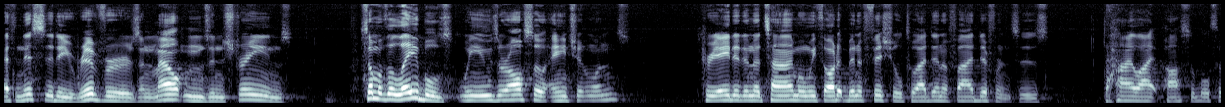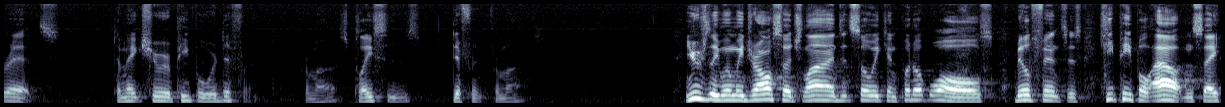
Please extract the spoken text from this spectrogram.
ethnicity, rivers, and mountains and streams. Some of the labels we use are also ancient ones created in a time when we thought it beneficial to identify differences, to highlight possible threats, to make sure people were different from us, places different from us. Usually, when we draw such lines, it's so we can put up walls, build fences, keep people out, and say,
